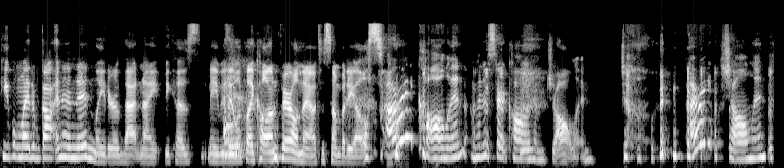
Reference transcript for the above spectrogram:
people might have gotten it in later that night because maybe they look like Colin Farrell now to somebody else. All right, Colin. I'm gonna start calling him Jolin. Jolin. All right, Jolin.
